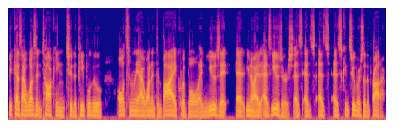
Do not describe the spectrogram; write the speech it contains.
because I wasn't talking to the people who ultimately I wanted to buy Quipple and use it, at, you know, as, as, users, as, as as as consumers of the product.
